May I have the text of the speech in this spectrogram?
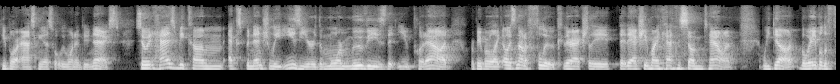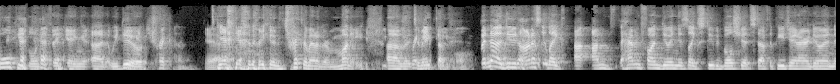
people are asking us what we want to do next. So it has become exponentially easier the more movies that you put out where people are like, oh, it's not a fluke. They're actually, they actually might have some talent. We don't, but we're able to fool people into thinking uh, that we do. trick them. Yeah. yeah, yeah, we can trick them out of their money um, to make them. People. But no, dude, honestly, like I, I'm having fun doing this like stupid bullshit stuff that PJ and I are doing,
